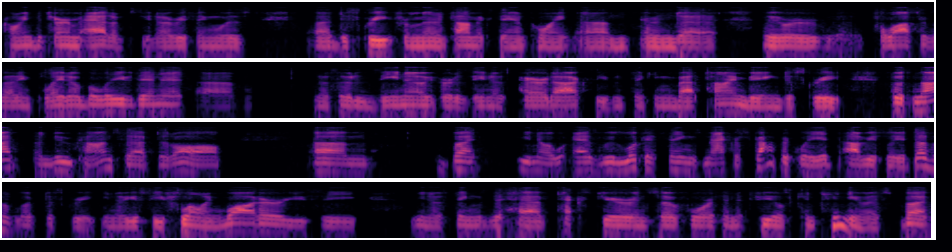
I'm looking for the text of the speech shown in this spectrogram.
coined the term atoms. You know, everything was uh, discrete from an atomic standpoint. Um, and uh, there were philosophers, I think Plato believed in it. Um, you know, so did Zeno. You've heard of Zeno's paradox, even thinking about time being discrete. So it's not a new concept at all. Um, but you know, as we look at things macroscopically, it obviously it doesn't look discrete. You know, you see flowing water, you see, you know, things that have texture and so forth, and it feels continuous. But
